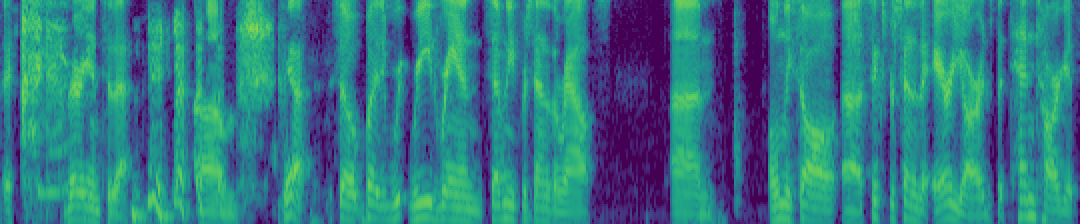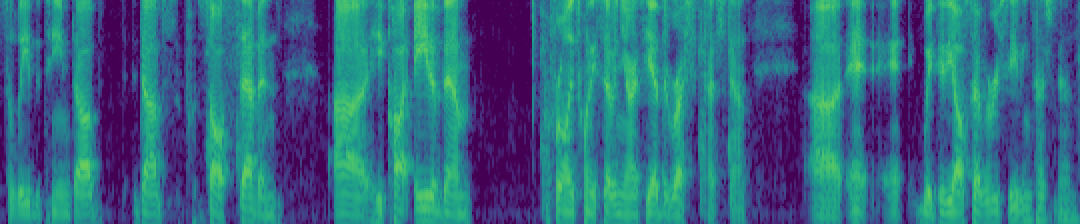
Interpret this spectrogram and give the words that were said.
very into that. Um, yeah. So, but Reed ran seventy percent of the routes. Um, only saw uh, six percent of the air yards, but ten targets to lead the team. Doubs, Doubs saw seven. Uh, he caught eight of them for only twenty-seven yards. He had the rushing touchdown. Uh, and, and- wait, did he also have a receiving touchdown?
